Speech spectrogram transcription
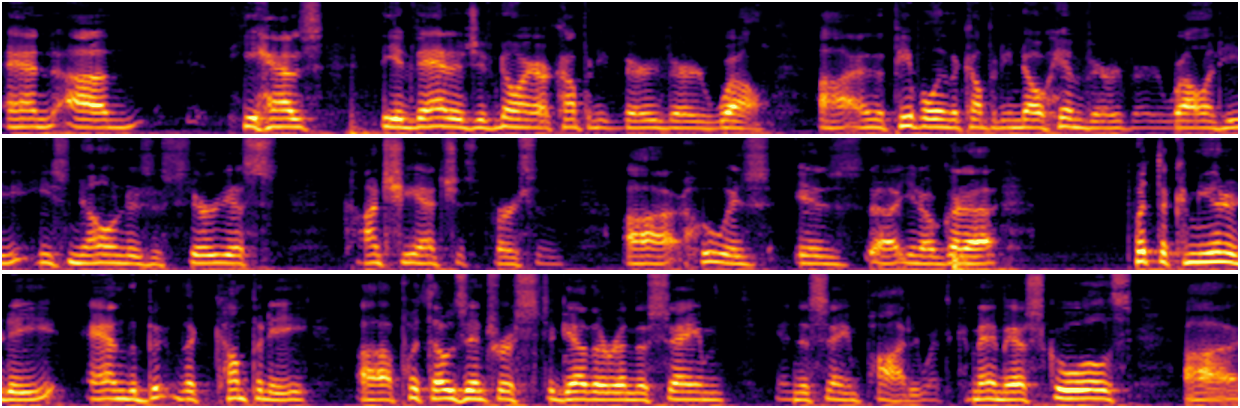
and um, he has the advantage of knowing our company very, very well. Uh, and the people in the company know him very, very well. And he, he's known as a serious, conscientious person uh, who is, is uh, you know, going to put the community and the, the company, uh, put those interests together in the same, in the same pot. He went to Kamehameha schools, uh,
